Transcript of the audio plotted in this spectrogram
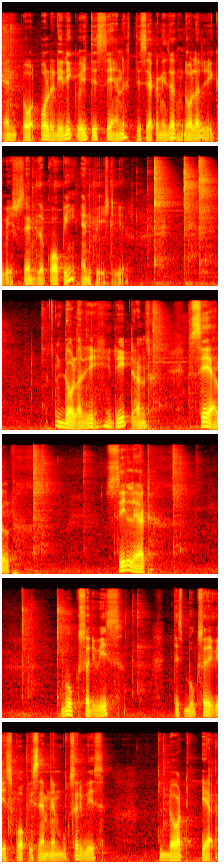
and already request this send. The second is a dollar request. Same is a copy and paste here. Dollar re return. Self select. Book service. This book service copy same name book service. Dot air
